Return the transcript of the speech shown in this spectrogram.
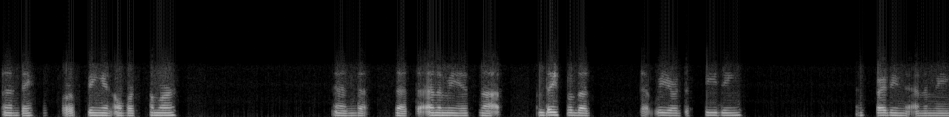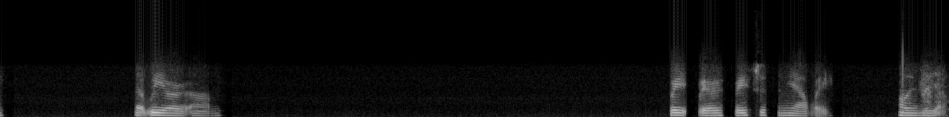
And I'm thankful for being an overcomer and that, that the enemy is not I'm thankful that, that we are defeating and fighting the enemy, that we are um, great, gracious in Yahweh. Hallelujah.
